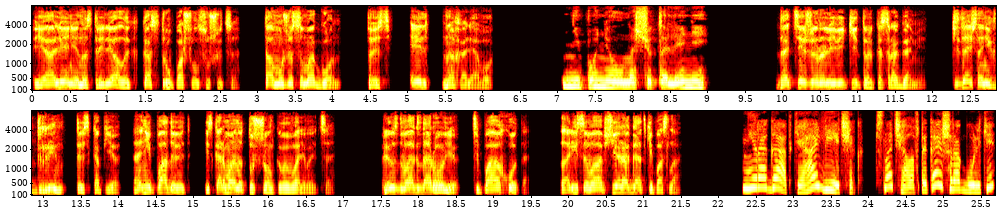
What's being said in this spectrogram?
Я оленя настрелял и к костру пошел сушиться. Там уже самогон. То есть эль на халяву. Не понял насчет оленей. Да те же ролевики, только с рогами. Кидаешь на них дрын, то есть копье. Они падают, из кармана тушенка вываливается. Плюс два к здоровью, типа охота. Лариса вообще рогатки посла. Не рогатки, а овечек. Сначала втыкаешь рогульки,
